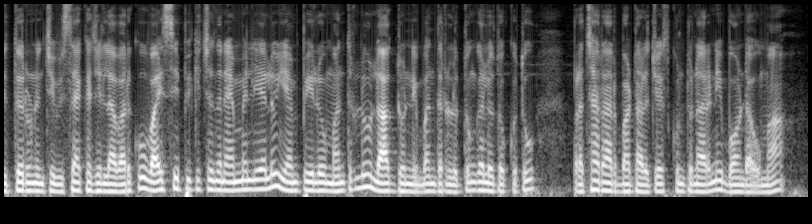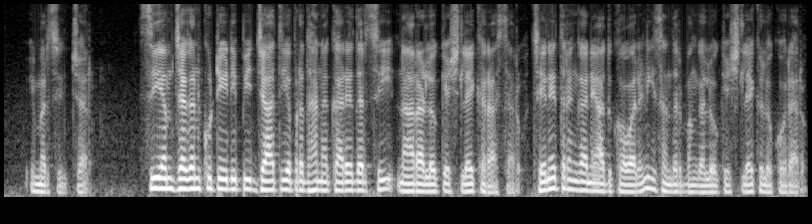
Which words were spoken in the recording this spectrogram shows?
చిత్తూరు నుంచి విశాఖ జిల్లా వరకు వైసీపీకి చెందిన ఎమ్మెల్యేలు ఎంపీలు మంత్రులు లాక్డౌన్ నిబంధనలు తుంగలు తొక్కుతూ ప్రచారార్భాటాలు చేసుకుంటున్నారని బోండా ఉమా విమర్శించారు. సీఎం జగన్కు టీడీపీ జాతీయ ప్రధాన కార్యదర్శి నారా లోకేష్ లేఖ రాశారు. చేనేత రంగాన్ని ఆదుకోవాలని ఈ సందర్భంగా లోకేష్ లేఖలో కోరారు.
